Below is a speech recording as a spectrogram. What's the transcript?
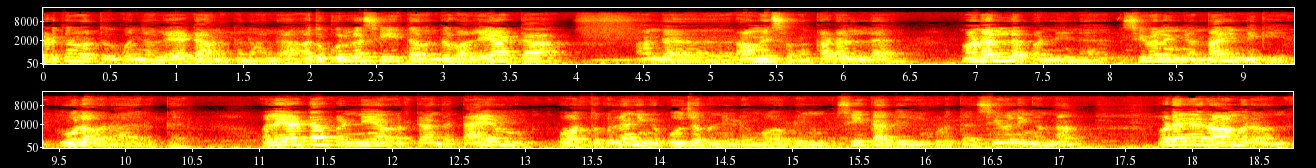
எடுத்துன்னு வரத்துக்கு கொஞ்சம் லேட்டானதுனால அதுக்குள்ள சீத்தை வந்து விளையாட்டா அந்த ராமேஸ்வரம் கடல்ல மணல்ல பண்ணின சிவலிங்கம் தான் இன்னைக்கு மூலவராக இருக்கார். விளையாட்டா பண்ணி அவர்கிட்ட அந்த டைம் போகிறதுக்குள்ளே நீங்கள் பூஜை பண்ணிவிடுங்க அப்படின்னு சீதா தேவி கொடுத்த சிவலிங்கம் தான். உடனே ராமரை வந்து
